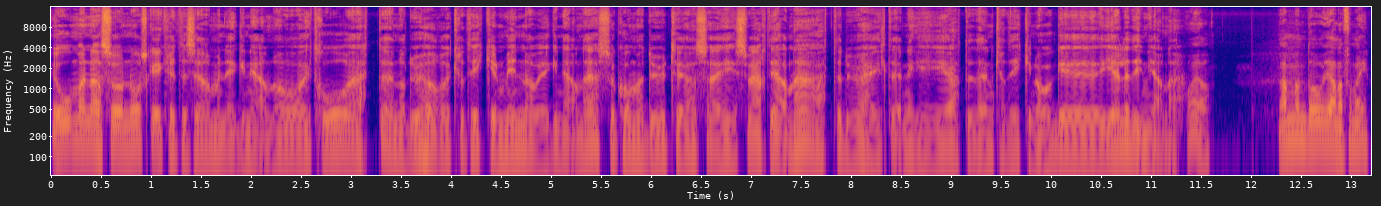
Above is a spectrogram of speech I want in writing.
Jo, men altså, nå skal jeg kritisere min egen hjerne, og jeg tror at eh, når du hører kritikken min av egen hjerne, så kommer du til å si svært gjerne at du er helt enig i at den kritikken òg gjelder din hjerne. Å ja. Nei, men da gjerne for meg.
